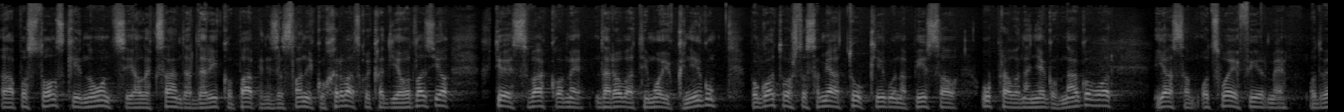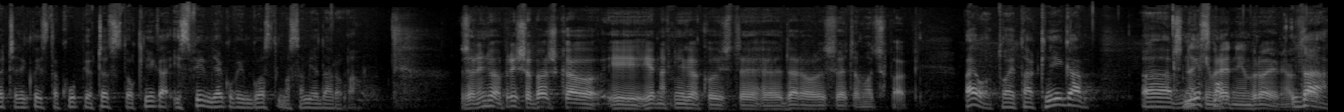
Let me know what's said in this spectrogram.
apostolski nunci Aleksandar Dariko Papin iz Zaslanik u Hrvatskoj kad je odlazio, htio je svakome darovati moju knjigu, pogotovo što sam ja tu knjigu napisao upravo na njegov nagovor. Ja sam od svoje firme, od večernjeg lista, kupio 400 knjiga i svim njegovim gostima sam je darovao. Zanimljiva priča, baš kao i jedna knjiga koju ste e, darovali Svetom ocu Papi. Pa evo, to je ta knjiga. S nekim rednim brojem, je li Da.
